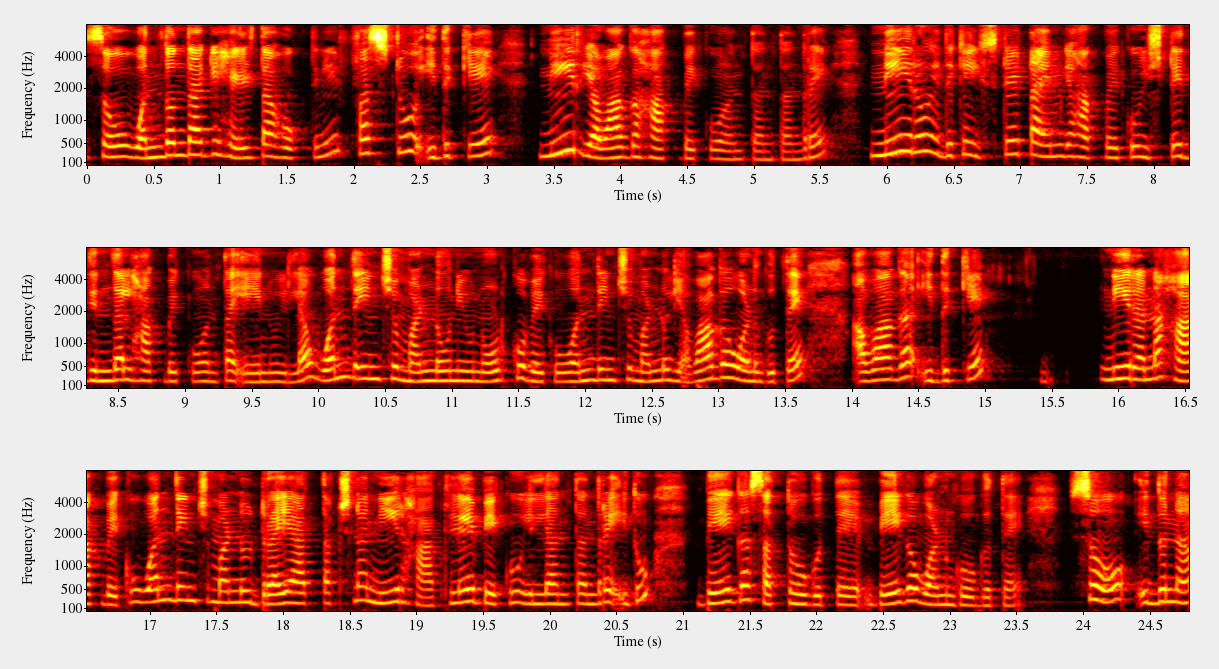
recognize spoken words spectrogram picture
ಸೊ ಒಂದೊಂದಾಗಿ ಹೇಳ್ತಾ ಹೋಗ್ತೀನಿ. ಫಸ್ಟು ಇದಕ್ಕೆ ನೀರು ಯಾವಾಗ ಹಾಕಬೇಕು ಅಂತಂತಂದರೆ, ನೀರು ಇದಕ್ಕೆ ಇಷ್ಟೇ ಟೈಮ್ಗೆ ಹಾಕಬೇಕು, ಇಷ್ಟೇ ದಿನದಲ್ಲಿ ಹಾಕಬೇಕು ಅಂತ ಏನೂ ಇಲ್ಲ. ಒಂದು ಇಂಚು ಮಣ್ಣು ನೀವು ನೋಡ್ಕೋಬೇಕು. ಒಂದು ಇಂಚು ಮಣ್ಣು ಯಾವಾಗ ಒಣಗುತ್ತೆ ಆವಾಗ ಇದಕ್ಕೆ ನೀರನ್ನು ಹಾಕಬೇಕು. ಒಂದು ಇಂಚ್ ಮಣ್ಣು ಡ್ರೈ ಆದ ತಕ್ಷಣ ನೀರು ಹಾಕಲೇಬೇಕು. ಇಲ್ಲಂತಂದರೆ ಇದು ಬೇಗ ಸತ್ತೋಗುತ್ತೆ, ಬೇಗ ಒಣಗೋಗುತ್ತೆ. ಸೊ ಇದನ್ನು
